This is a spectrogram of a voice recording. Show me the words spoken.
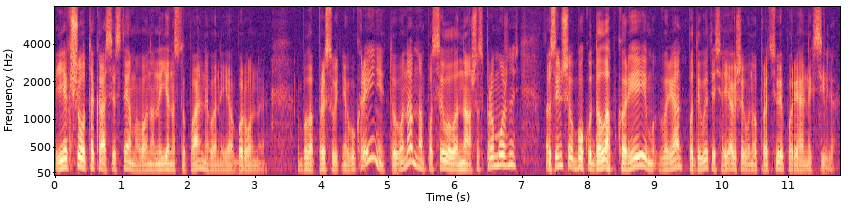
І якщо така система, вона не є наступальною, вона є оборонною, була присутня в Україні, то вона б нам посилила нашу спроможність, а з іншого боку, дала б Кореї варіант подивитися, як же воно працює по реальних цілях.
